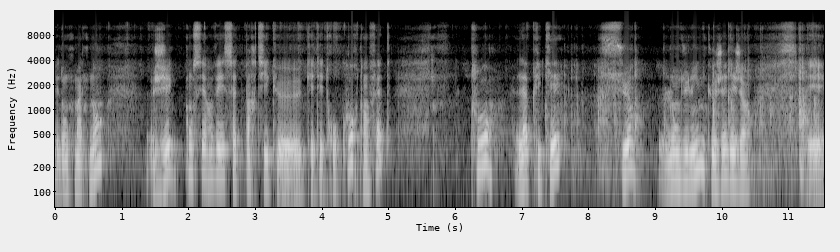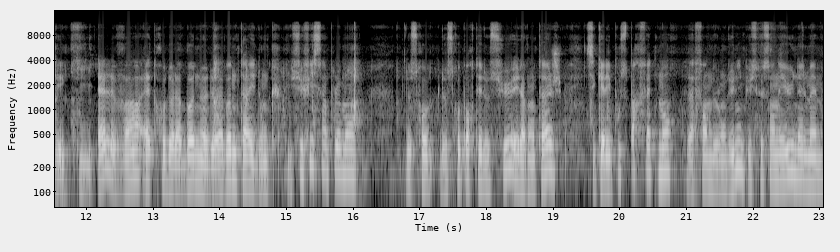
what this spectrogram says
Et donc maintenant, j'ai conservé cette partie qui était trop courte en fait pour l'appliquer sur l'onduline que j'ai déjà et qui elle va être de la bonne taille. Donc il suffit simplement de se, reporter dessus. Et l'avantage c'est qu'elle épouse parfaitement la forme de l'onduline puisque c'en est une elle-même.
